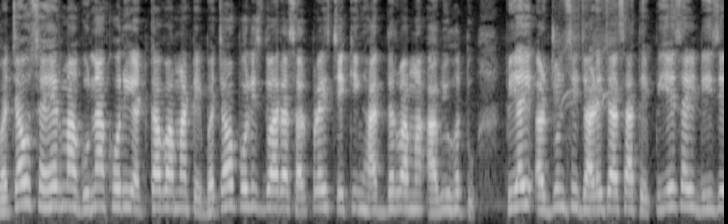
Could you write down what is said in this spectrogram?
ભચાઉ શહેરમાં ગુનાખોરી અટકાવવા માટે ભચાઉ પોલીસ દ્વારા સરપ્રાઇઝ ચેકિંગ હાથ ધરવામાં આવ્યું હતું. પીઆઈ અર્જુનસિંહ જાડેજા સાથે PSI DJ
